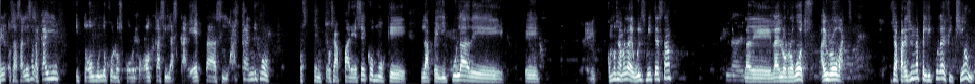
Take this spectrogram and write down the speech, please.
en- o sea, sales a la calle y todo el mundo con los cobrebocas y las caretas y, ah, canijo. O sea, en- o sea, parece como que la película de, eh, eh, ¿cómo se llama la de Will Smith esta? La de- La de, los robots, hay robots. O sea, parece una película de ficción.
